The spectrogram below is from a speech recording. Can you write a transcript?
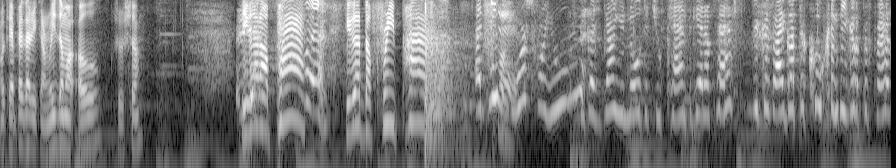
Okay, Peter, you can read them out. Oh, Shusha. You got a pass! You got the free pass! I think it's worse for you because now you know that you can't get a pass because I got the cook and he got the pass.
